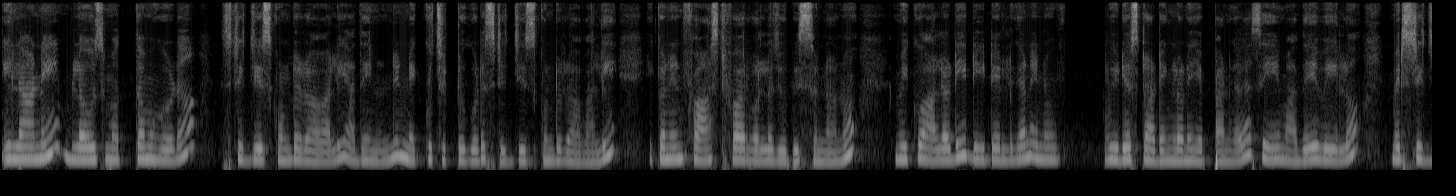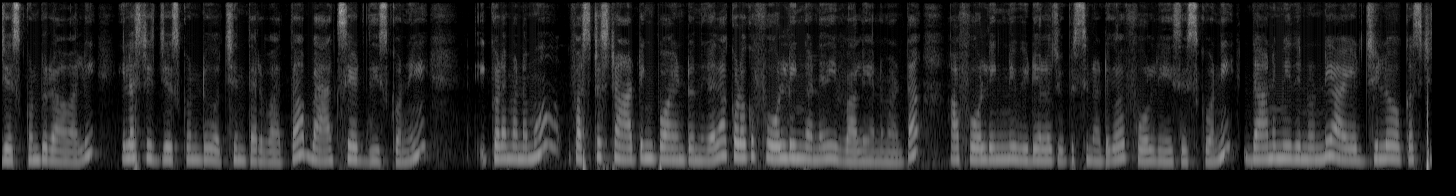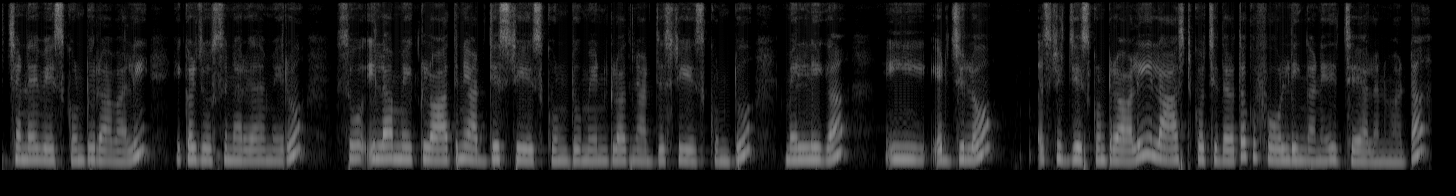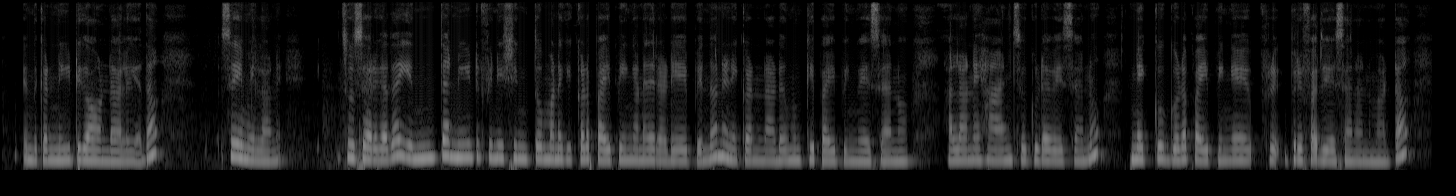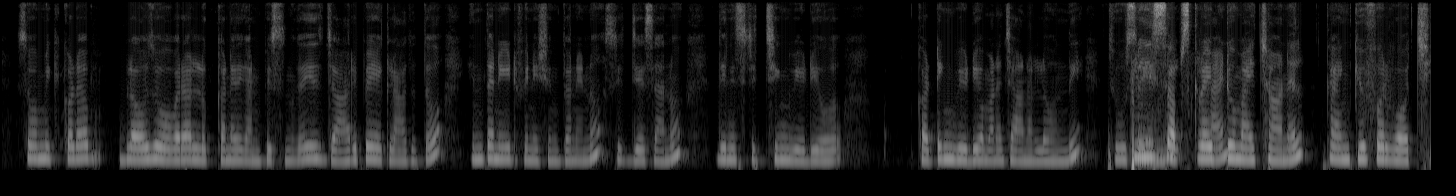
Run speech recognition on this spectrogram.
ఇలానే బ్లౌజ్ మొత్తం కూడా స్టిచ్ చేసుకుంటూ రావాలి. అదేనండి నెక్ చుట్టూ కూడా స్టిచ్ చేసుకుంటూ రావాలి. ఇక్కడ నేను ఫాస్ట్ ఫార్వర్డ్లో చూపిస్తున్నాను. మీకు ఆల్రెడీ డీటెయిల్డ్గా నేను వీడియో స్టార్టింగ్లోనే చెప్పాను కదా సేమ్ అదే వేలో మీరు స్టిచ్ చేసుకుంటూ రావాలి. ఇలా స్టిచ్ చేసుకుంటూ వచ్చిన తర్వాత బ్యాక్ సైడ్ తీసుకొని ఇక్కడ మనము ఫస్ట్ స్టార్టింగ్ పాయింట్ ఉంది కదా అక్కడ ఒక ఫోల్డింగ్ అనేది ఇవ్వాలి అనమాట ఆ ఫోల్డింగ్ని వీడియోలో చూపిస్తున్నట్టుగా ఫోల్డ్ చేసేసుకొని దాని మీద నుండి ఆ ఎడ్జ్లో ఒక స్టిచ్ అనేది వేసుకుంటూ రావాలి. ఇక్కడ చూస్తున్నారు కదా మీరు. సో ఇలా మీ క్లాత్ని అడ్జస్ట్ చేసుకుంటూ మెయిన్ క్లాత్ని అడ్జస్ట్ చేసుకుంటూ మెల్లిగా ఈ ఎడ్జ్లో స్టిచ్ చేసుకుంటూ రావాలి. లాస్ట్కి వచ్చిన తర్వాత ఒక ఫోల్డింగ్ అనేది ఇచ్చేయాలన్నమాట. ఎందుకంటే నీట్గా ఉండాలి కదా. సేమ్ ఇలానే. చూసారు కదా ఎంత నీట్ ఫినిషింగ్తో మనకి ఇక్కడ పైపింగ్ అనేది రెడీ అయిపోయిందో నేను ఇక్కడ నడుముకి పైపింగ్ వేశాను. అలానే హ్యాండ్స్ కూడా వేశాను. నెక్ కూడా పైపింగే ప్రిఫర్ చేశాను అనమాట సో మీకు ఇక్కడ బ్లౌజ్ ఓవరాల్ లుక్ అనేది కనిపిస్తుంది కదా ఇది జారిపోయే క్లాత్తో ఇంత నీట్ ఫినిషింగ్తో నేను స్టిచ్ చేశాను. దీని స్టిచ్చింగ్ వీడియో కటింగ్ వీడియో మన ఛానల్లో ఉంది. చూసి please subscribe to my channel thank you for watching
